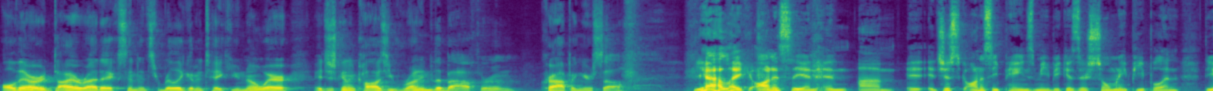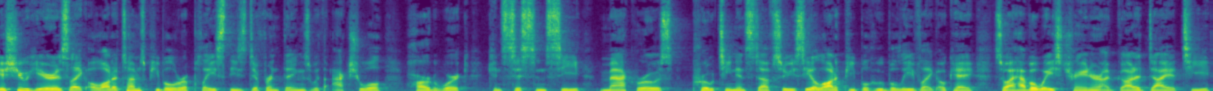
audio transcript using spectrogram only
All there are diuretics, and it's really going to take you nowhere. It's just going to cause you running to the bathroom, crapping yourself. Yeah, like honestly, and and um, it, it just honestly pains me because there's so many people, and the issue here is like a lot of times people replace these different things with actual hard work, consistency, macros, protein and stuff. So you see a lot of people who believe like, okay, so I have a waist trainer, I've got a diet tea,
